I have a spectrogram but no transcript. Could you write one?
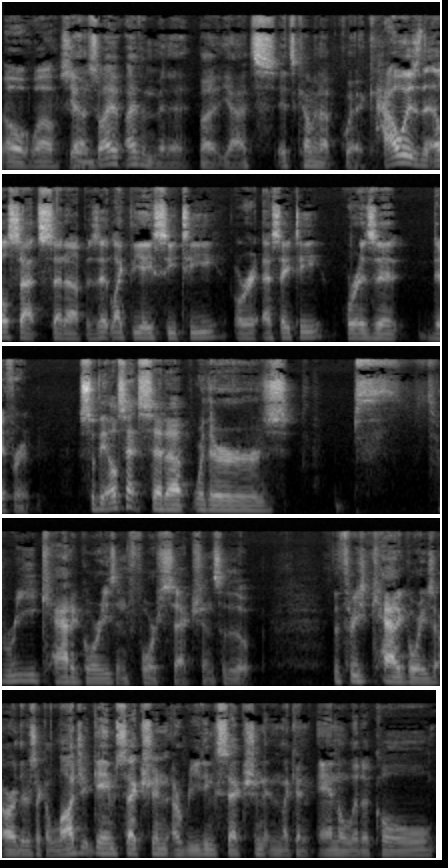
Oh wow, soon. Yeah, so I I have a minute, but yeah, it's it's coming up quick. How is the LSAT set up? Is it like the ACT or SAT, or is it different? So the LSAT set up where there's three categories and four sections. So the the three categories are there's like a logic game section, a reading section, and like an analytical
